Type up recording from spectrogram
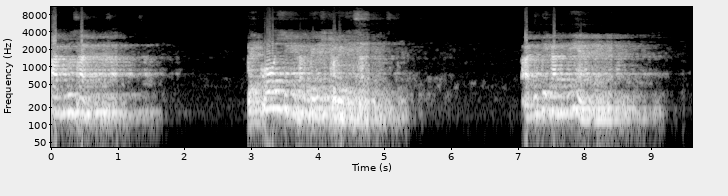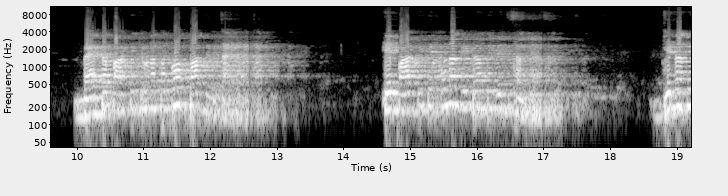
ਆਗੂ ਸਨ ਤੇ ਉਹ ਸ਼੍ਰੀ ਹਰਮੇਸ਼ ਪੁਰੀ ਜੀ ਸਨ ਅੱਜ ਦੀ ਗੱਲ ਨਹੀਂ ਹੈ ਮੈਂ ਤਾਂ ਪਾਰਟੀ ਚ ਉਹਨਾਂ ਤੋਂ ਬਹੁਤ ਬਾਅਦ ਦੇ ਵਿੱਚ ਆਇਆ ਇਹ ਪਾਰਟੀ ਦੇ ਉਹਨਾਂ ਲੀਡਰਾਂ ਦੇ ਵਿੱਚ ਸਨ ਜਿਨ੍ਹਾਂ ਨੇ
